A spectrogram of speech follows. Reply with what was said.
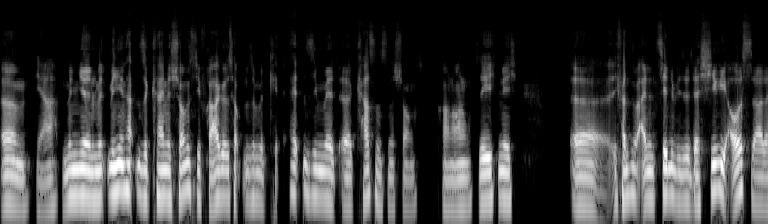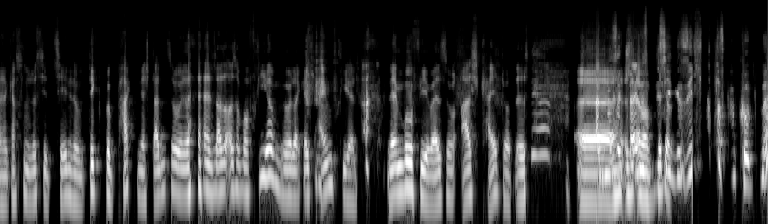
Ähm, ja, Minion, mit Minion hatten sie keine Chance. Die Frage ist, ob sie mit, hätten sie mit äh, Cousins eine Chance? Keine Ahnung, sehe ich nicht. Äh, ich fand nur eine Szene, wie so der Schiri aussah. Da gab es so eine lustige Szene, so dick bepackt und der stand so, sah so aus, als ob er frieren würde, gleich einfrieren. Lambo viel, weil es so arschkalt dort ist. Ja, Äh, hat nur so ein kleines bisschen Gesicht rausgeguckt, ne?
